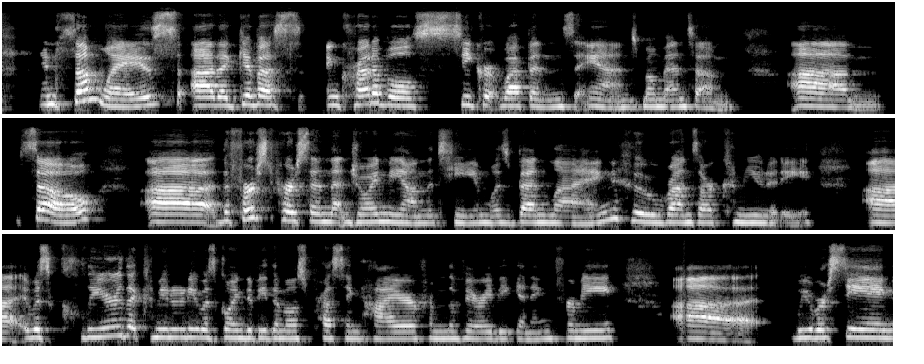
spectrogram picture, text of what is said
in some ways uh, that give us incredible secret weapons and momentum. Um, so, uh, the first person that joined me on the team was Ben Lang, who runs our community. Uh, it was clear that community was going to be the most pressing hire from the very beginning for me. Uh, we were seeing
